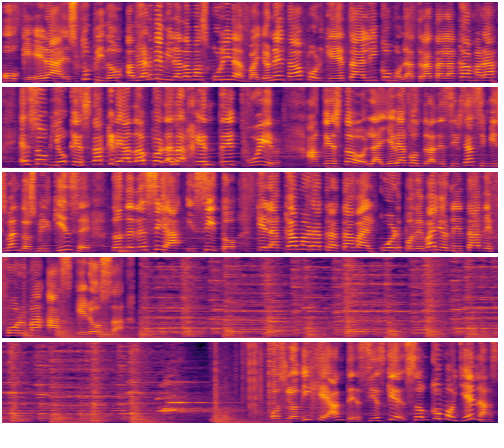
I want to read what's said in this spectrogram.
O que era estúpido hablar de mirada masculina en Bayonetta porque tal y como la trata la cámara, es obvio que está creada para la gente queer. Aunque esto la lleve a contradecirse a sí misma en 2015, donde decía, y cito, que la cámara trataba el cuerpo de Bayonetta de forma asquerosa. Os lo dije antes, y es que son como llenas,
